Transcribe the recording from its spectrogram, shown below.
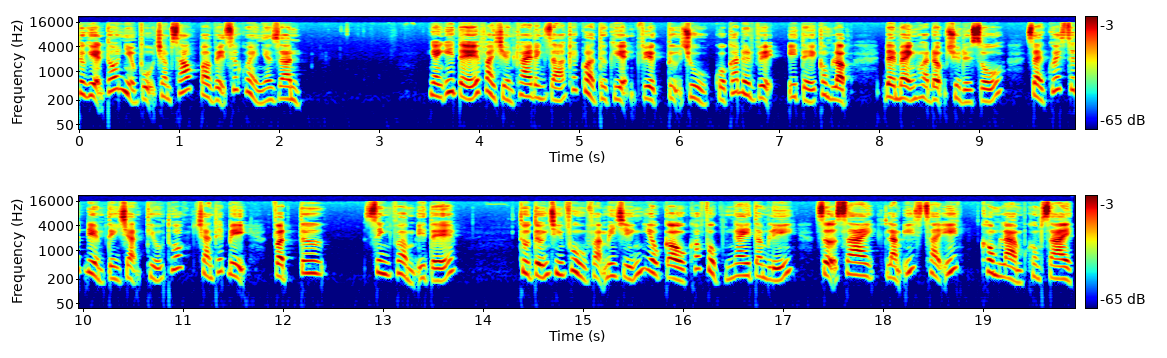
thực hiện tốt nhiệm vụ chăm sóc bảo vệ sức khỏe nhân dân. Ngành y tế phải triển khai đánh giá kết quả thực hiện việc tự chủ của các đơn vị y tế công lập, đẩy mạnh hoạt động chuyển đổi số, giải quyết dứt điểm tình trạng thiếu thuốc, trang thiết bị, vật tư, sinh phẩm y tế. Thủ tướng Chính phủ Phạm Minh Chính yêu cầu khắc phục ngay tâm lý, sợ sai, làm ít sai ít, không làm không sai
